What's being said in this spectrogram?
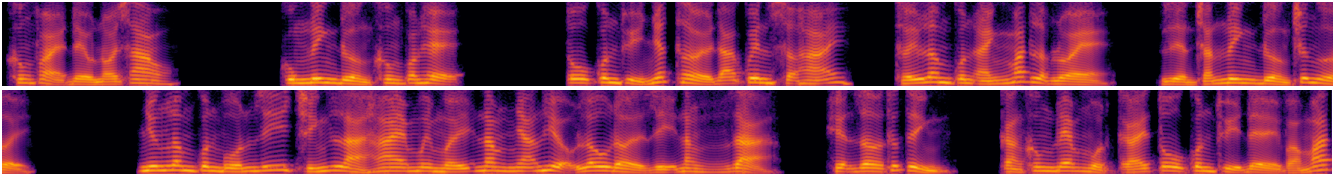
Không phải đều nói sao? Cùng ninh đường không quan hệ. Tô quân thủy nhất thời đã quên sợ hãi, thấy lâm quân ánh mắt lập lòe, liền chắn ninh đường trước người. Nhưng lâm quân vốn dĩ chính là hai mươi mấy năm nhãn hiệu lâu đời dị năng giả, hiện giờ thức tỉnh, càng không đem một cái tô quân thủy để vào mắt,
